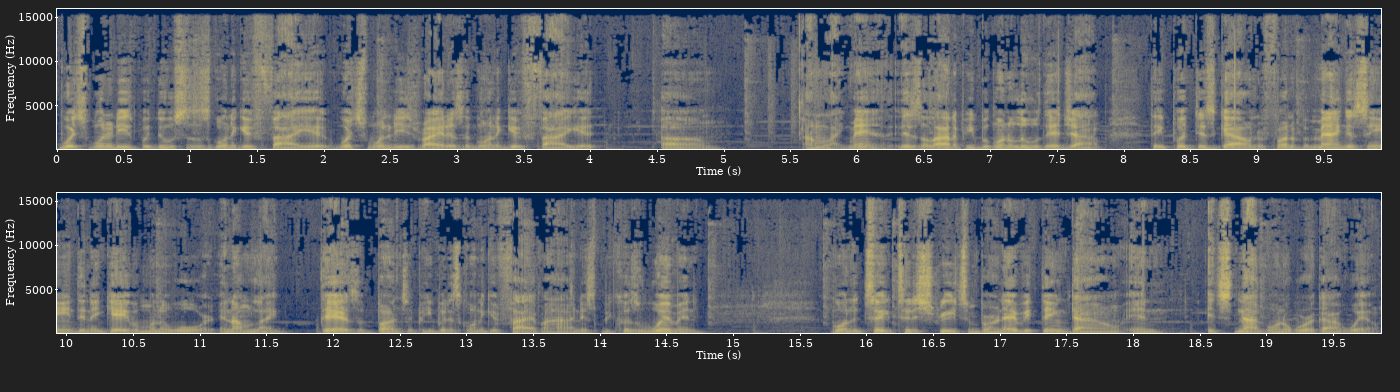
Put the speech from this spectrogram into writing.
which one of these producers is going to get fired? Which one of these writers are going to get fired? Um, I'm like, man, there's a lot of people going to lose their job. They put this guy on the front of a magazine, then they gave him an award. And I'm like, there's a bunch of people that's going to get fired behind this because women going to take to the streets and burn everything down and it's not going to work out well.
